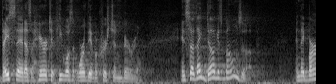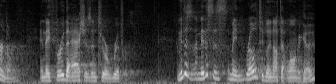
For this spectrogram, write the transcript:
they said as a heretic he wasn't worthy of a Christian burial. And so they dug his bones up and they burned them and they threw the ashes into a river. I mean, this is, I mean, this is, I mean, relatively not that long ago.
